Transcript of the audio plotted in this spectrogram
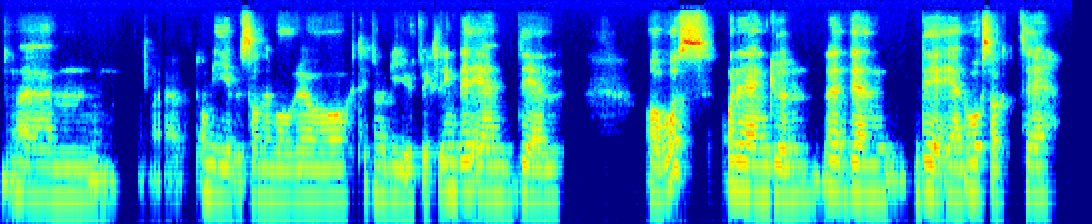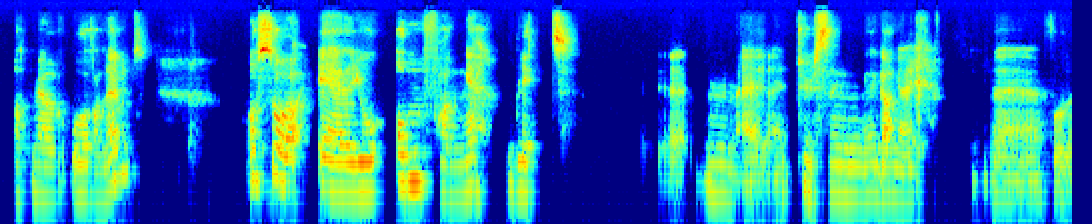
um, omgivelsene våre og teknologiutvikling. Det er en del av oss, og det er en grunn Det, er, en, det er en årsak til at vi har overlevd. Og så er jo omfanget blitt eh, tusen ganger eh, for,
